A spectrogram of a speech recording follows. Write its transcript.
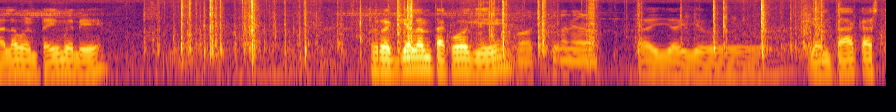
ಅಲ್ಲ ಒಂದು ಟೈಮಲ್ಲಿ ರಗ್ಗೆಲ್ಲ ತಕೋಗಿ ಅಯ್ಯೋ ಅಯ್ಯೋ ಎಂಥ ಕಷ್ಟ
